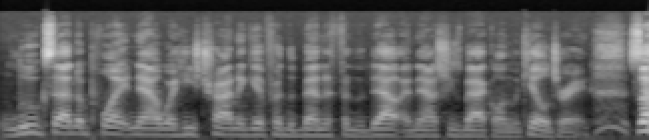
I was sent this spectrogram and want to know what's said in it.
Luke's at a point now where he's trying to give her the benefit of the doubt, and now she's back on the kill train. So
